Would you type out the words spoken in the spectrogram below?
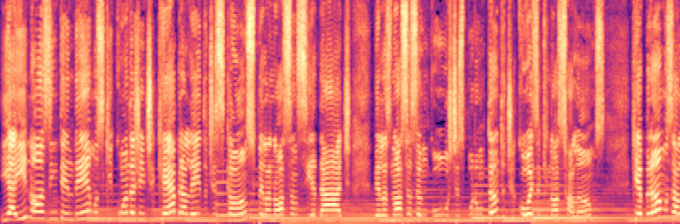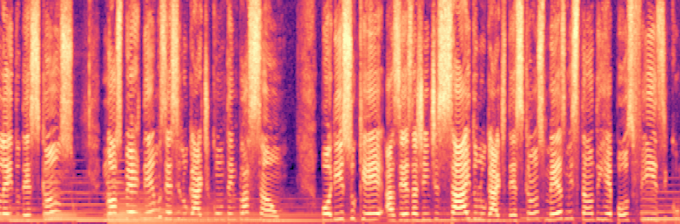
E aí nós entendemos que quando a gente quebra a lei do descanso pela nossa ansiedade, pelas nossas angústias, por um tanto de coisa que nós falamos, quebramos a lei do descanso, nós perdemos esse lugar de contemplação. Por isso que às vezes a gente sai do lugar de descanso mesmo estando em repouso físico,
